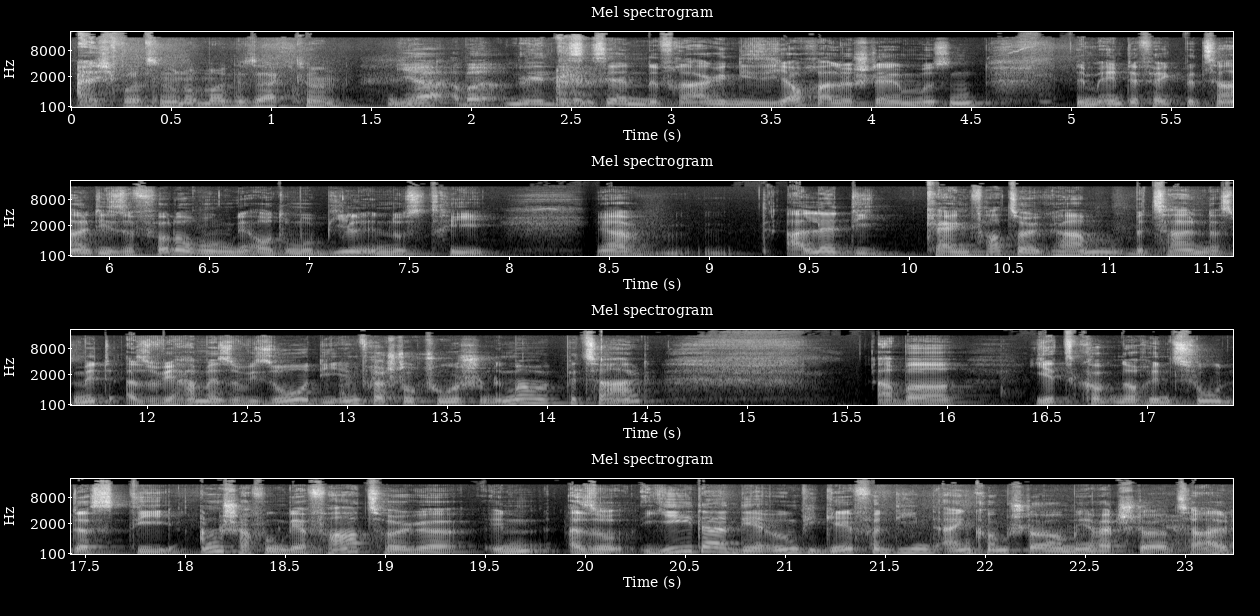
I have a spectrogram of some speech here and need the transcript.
Ah, ich wollte es nur noch mal gesagt hören. Ja, aber das ist ja eine Frage, die sich auch alle stellen müssen. Im Endeffekt bezahlt diese Förderung der Automobilindustrie ja, alle, die kein Fahrzeug haben, bezahlen das mit. Also wir haben ja sowieso die Infrastruktur schon immer bezahlt, aber Jetzt kommt noch hinzu, dass die Anschaffung der Fahrzeuge in, also jeder, der irgendwie Geld verdient, Einkommensteuer und Mehrwertsteuer zahlt,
